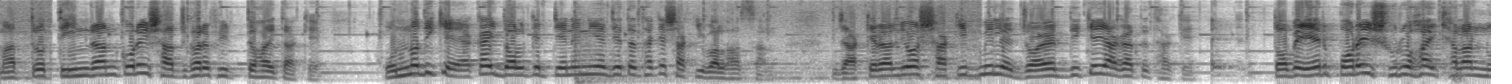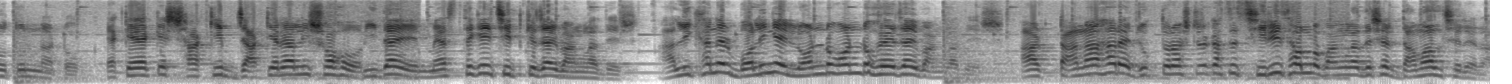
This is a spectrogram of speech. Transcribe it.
মাত্র তিন রান করেই সাজঘরে ফিরতে হয় তাকে। অন্যদিকে একাই দলকে টেনে নিয়ে যেতে থাকে সাকিব আল হাসান। জাকের আলী ও সাকিব মিলে জয়ের দিকেই আগাতে থাকে। তবে এরপরেই শুরু হয় খেলার নতুন নাটক। একে একে সাকিব, জাকের আলী সহ বিদায়ে ম্যাচ থেকেই ছিটকে যায় বাংলাদেশ। আলী খানের বোলিংয়ে লন্ডভন্ড হয়ে যায় বাংলাদেশ। আর টানা হারে যুক্তরাষ্ট্রের কাছে সিরিজ হারল বাংলাদেশের দামাল ছেলেরা।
